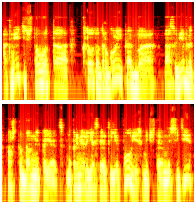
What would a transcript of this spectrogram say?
отметить, что вот а, кто-то другой как бы нас уведомит о том, что там данные появятся. Например, если это EPOL, если мы читаем на сети,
